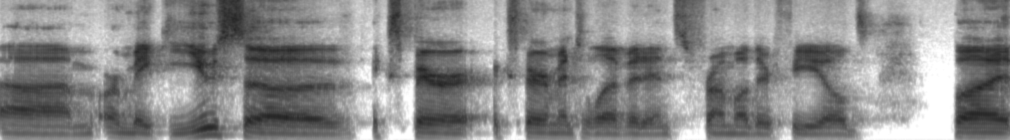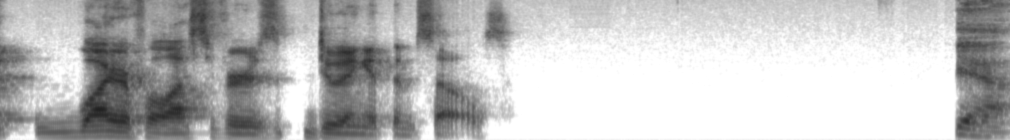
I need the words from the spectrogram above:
um, or make use of exper- experimental evidence from other fields, but why are philosophers doing it themselves? Yeah.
